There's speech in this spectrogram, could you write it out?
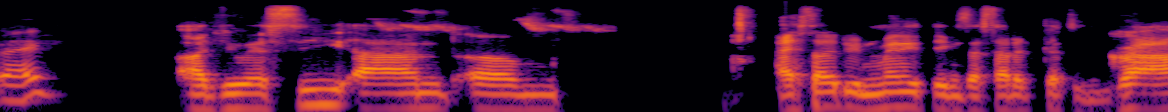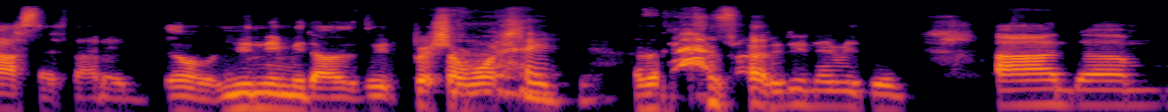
Right? at USC, and um, I started doing many things. I started cutting grass. I started, oh, you name it. I was doing pressure washing. Right. I started doing everything. And um,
